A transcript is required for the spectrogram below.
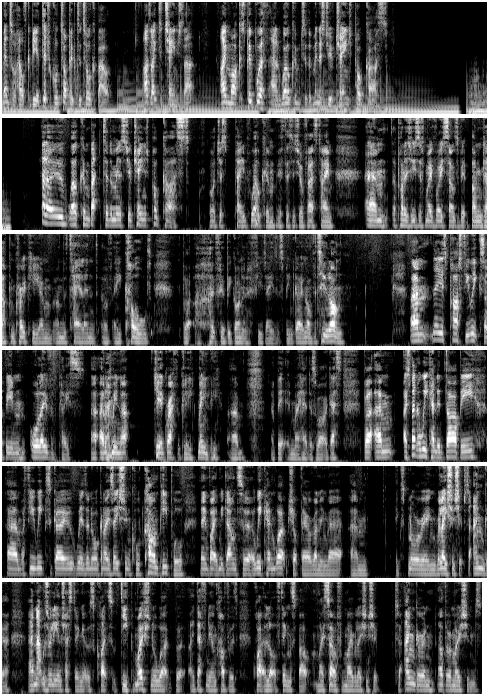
mental health can be a difficult topic to talk about. I'd like to change that. I'm Marcus Pibworth, and welcome to the Ministry of Change podcast. Hello, welcome back to the Ministry of Change podcast, or just plain welcome if this is your first time. Um, apologies if my voice sounds a bit bunged up and croaky. I'm on the tail end of a cold, but uh, hopefully it'll be gone in a few days. It's been going on for too long. Um, these past few weeks, I've been all over the place, uh, and I mean that geographically mainly. Um, a bit in my head as well, I guess. But um, I spent a weekend in Derby um, a few weeks ago with an organisation called Calm People. They invited me down to a weekend workshop they were running there, um, exploring relationships to anger, and that was really interesting. It was quite sort of deep emotional work, but I definitely uncovered quite a lot of things about myself and my relationship to anger and other emotions.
